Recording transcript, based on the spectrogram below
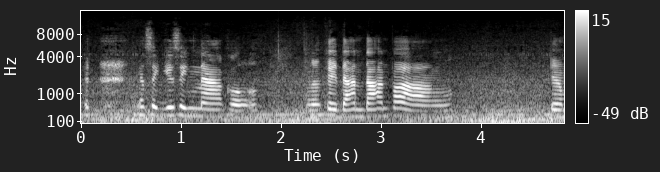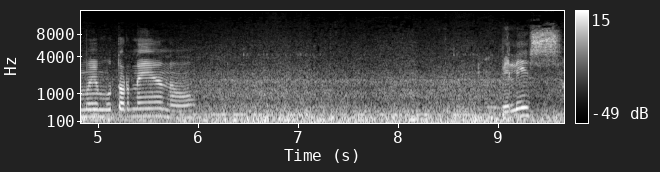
Kasi gising na ako. Okay, dahan-dahan pa ang Tiyan mo yung motor na yan, oh. Bilis.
